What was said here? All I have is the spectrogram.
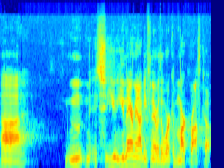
Uh, you, you may or may not be familiar with the work of Mark Rothko.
